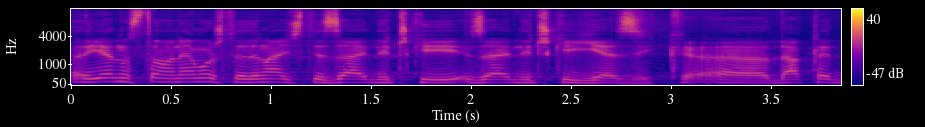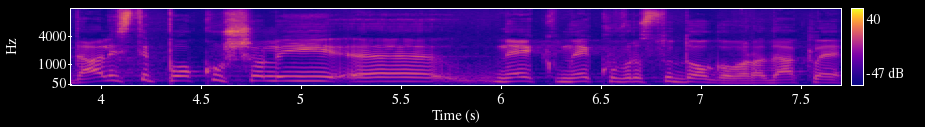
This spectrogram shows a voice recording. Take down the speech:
e, jednostavno ne možete da nađete zajednički, zajednički jezik. E, dakle, da li ste pokušali e, neku, neku vrstu dogovora? Dakle,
